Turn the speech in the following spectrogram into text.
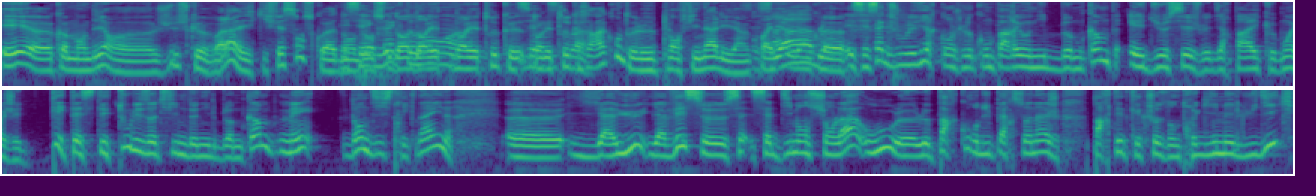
et euh, comment dire euh, juste que voilà et qui fait sens quoi dans, c'est dans, ce- dans, dans les, exactement, dans les trucs dans les trucs que ça raconte le plan final il est C'est ça, il est incroyable incroyable. Et c'est ça que je voulais dire quand je le comparais au Neil Blomkamp. Et Dieu sait, je vais dire pareil que moi j'ai détesté tous les autres films de Neil Blomkamp, mais dans District 9, euh, il y a eu, il y avait ce, ce- cette dimension-là où le, le parcours du personnage partait de quelque chose d'entre guillemets ludique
